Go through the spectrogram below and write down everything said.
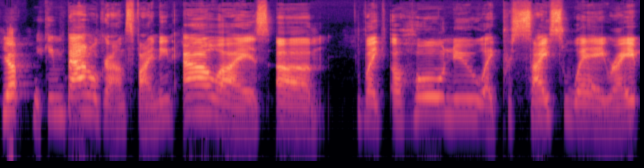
Yep. taking battlegrounds, finding allies, um, like a whole new, like precise way, right?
